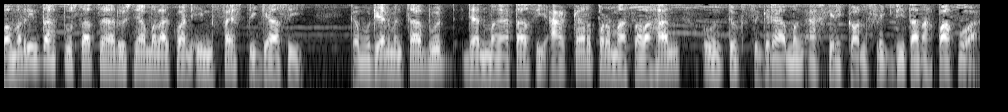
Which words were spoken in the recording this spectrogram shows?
pemerintah pusat seharusnya melakukan investigasi, kemudian mencabut dan mengatasi akar permasalahan untuk segera mengakhiri konflik di tanah Papua.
